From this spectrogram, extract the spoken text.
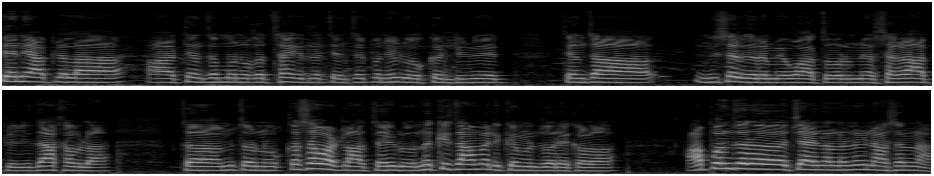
त्यांनी आपल्याला त्यांचं मनोगत सांगितलं. त्यांचे पण व्हिडिओ कंटिन्यू आहेत. त्यांचा निसर्गरम्य वातावरण मी सगळा आपल्याला दाखवला. तर मित्रांनो कसा वाटला आजचा व्हिडिओ नक्कीच आम्हाला कमेंटद्वारे कळवा. आपण जर चॅनलला नवीन असेल ना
